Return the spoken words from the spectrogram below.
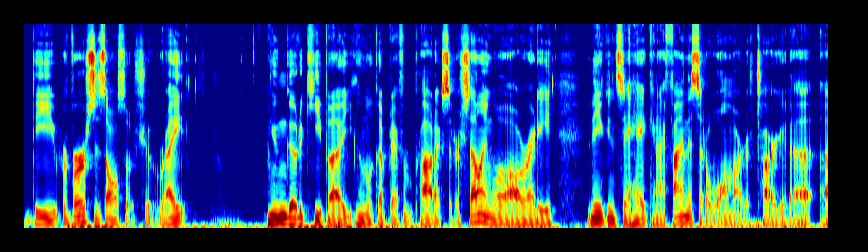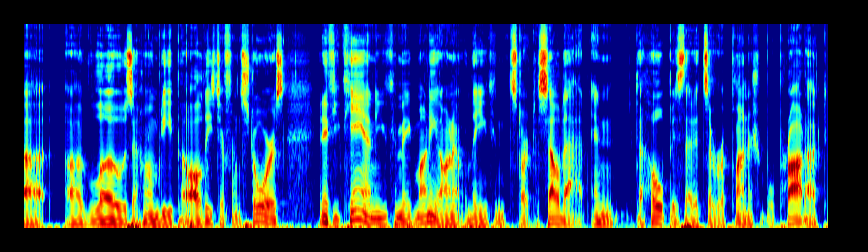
the reverse is also true, right? You can go to Keepa, you can look up different products that are selling well already, and then you can say, hey, can I find this at a Walmart, a Target, a, a, a Lowe's, a Home Depot, all these different stores. And if you can, you can make money on it, well, then you can start to sell that. And the hope is that it's a replenishable product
